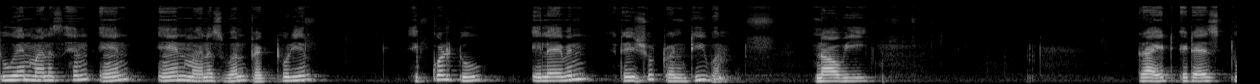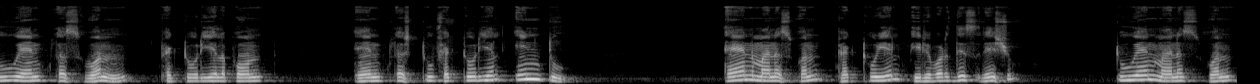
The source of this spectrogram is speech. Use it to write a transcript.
2n minus n n n minus 1 factorial equal to 11 ratio 21 now we write it as 2n plus 1 factorial upon n plus 2 factorial into n minus 1 factorial. We reverse this ratio. 2n minus 1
